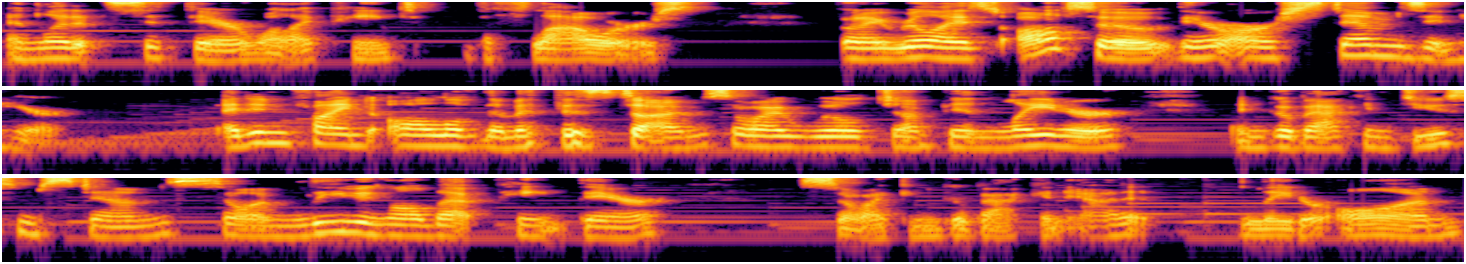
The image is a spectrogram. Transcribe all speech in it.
and let it sit there while I paint the flowers. But I realized also there are stems in here. I didn't find all of them at this time, so I will jump in later and go back and do some stems. So I'm leaving all that paint there so I can go back and add it later on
